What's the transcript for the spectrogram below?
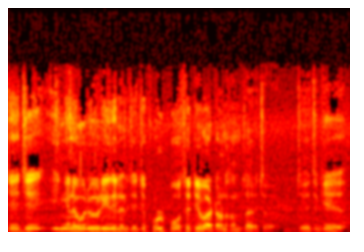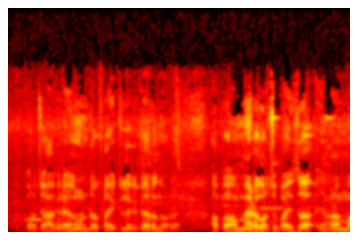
ചേച്ചി ഇങ്ങനെ ഒരു രീതിയിലല്ല ചേച്ചി ഫുൾ പോസിറ്റീവായിട്ടാണ് സംസാരിച്ചത്. ചേച്ചിക്ക് കുറച്ച് ആഗ്രഹങ്ങളുണ്ട് ഫ്ലൈറ്റിലൊക്കെ കയറുമെന്ന് പറഞ്ഞു. അപ്പോൾ അമ്മയുടെ കുറച്ച് പൈസ ഞങ്ങളമ്മ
